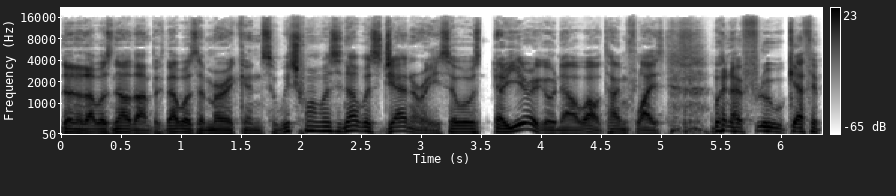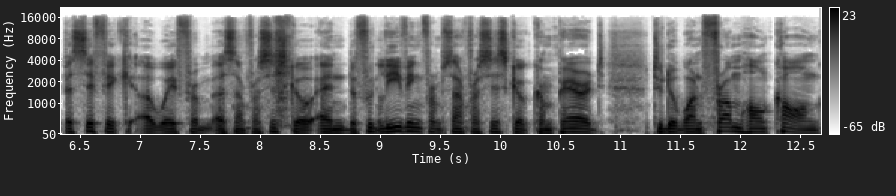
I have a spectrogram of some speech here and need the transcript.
No, no, that was not that, but that was American. So which one was it? No, it was January. So it was a year ago now. Wow, time flies. When I flew Cathay Pacific away from uh, San Francisco and the food leaving from San Francisco compared to the one from Hong Kong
